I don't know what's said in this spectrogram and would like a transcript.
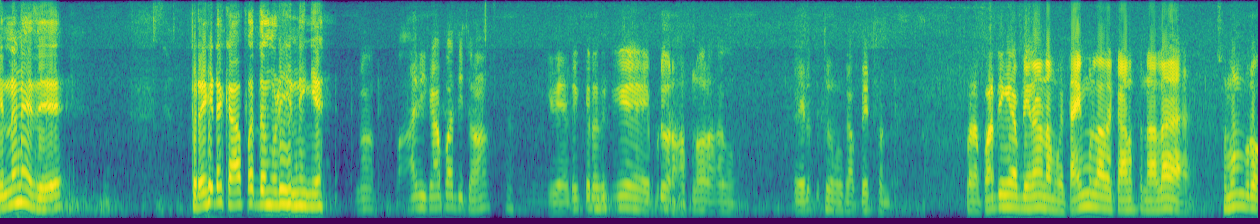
என்னண்ணே இது? பிரைடை காப்பாற்ற முடியும் நீங்க ப்ரோ பாதி காப்பாத்திட்டோம். இதை எடுக்கிறதுக்கு எப்படி ஒரு ஹாஃப் அன் ஹவர் ஆகும்? எடுத்துட்டு உங்களுக்கு அப்டேட் பண்றேன். இப்போ பார்த்தீங்க அப்படின்னா நமக்கு டைம் இல்லாத காரணத்தினால சுமன் ப்ரோ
